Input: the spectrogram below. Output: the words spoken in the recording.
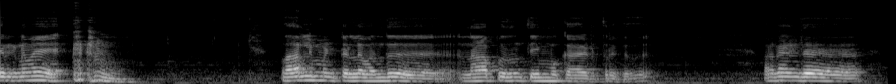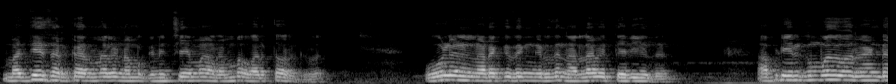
ஏற்கனவே பார்லிமெண்ட்டில் வந்து நாற்பதும் திமுக எடுத்திருக்குது. ஆனால் இந்த மத்திய சர்க்கார் மேலே நமக்கு நிச்சயமாக ரொம்ப வருத்தம் இருக்குது. ஊழல் நடக்குதுங்கிறது நல்லாவே தெரியுது. அப்படி இருக்கும்போது ஒரு ரெண்டு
